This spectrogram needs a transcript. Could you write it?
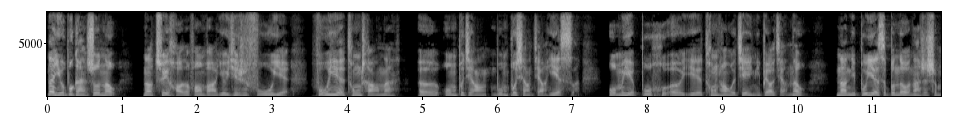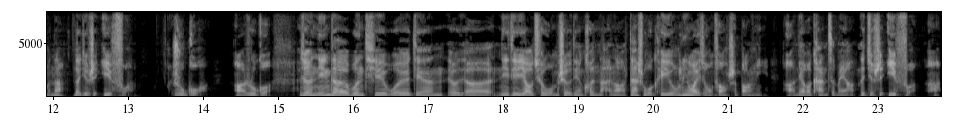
那又不敢说 no，那最好的方法，尤其是服务业，服务业通常呢，呃，我们不讲，我们不想讲 yes，我们也不会，呃，也通常我建议你不要讲 no，那你不 yes 不 no，那是什么呢？那就是 if，如果啊，如果就是您的问题，我有点呃呃，你的要求我们是有点困难啊，但是我可以用另外一种方式帮你啊，你要不要看怎么样？那就是 if 啊。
